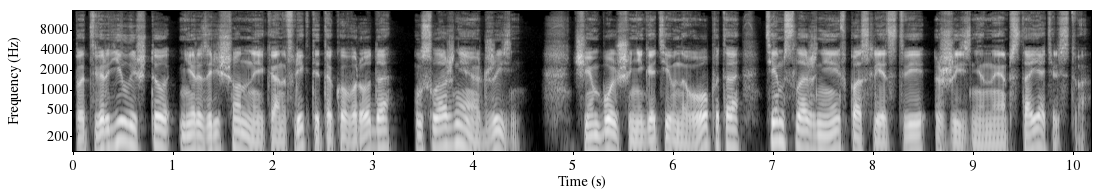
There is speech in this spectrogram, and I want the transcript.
Подтвердилось, что неразрешенные конфликты такого рода усложняют жизнь. Чем больше негативного опыта, тем сложнее впоследствии жизненные обстоятельства.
